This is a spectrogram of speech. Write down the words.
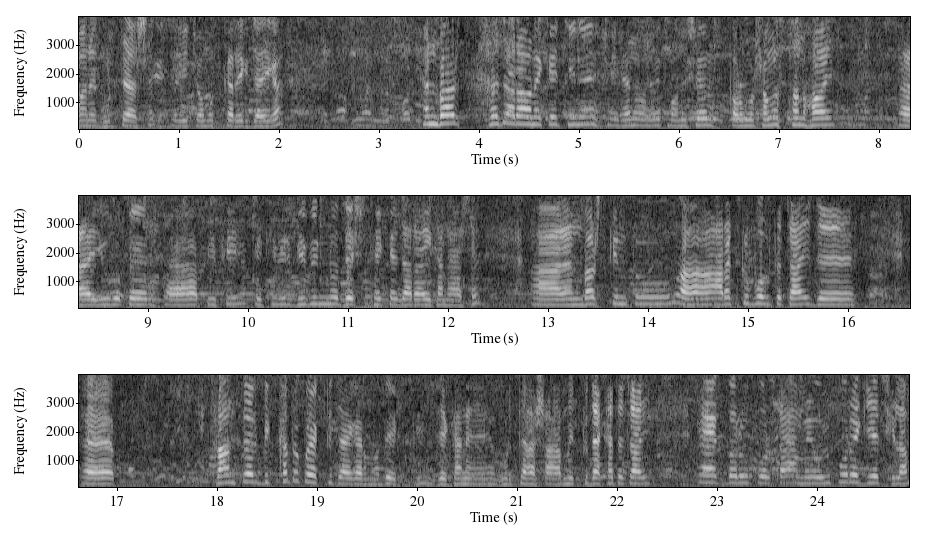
মানে ঘুরতে আসে। এই চমৎকার এক জায়গা। হ্যান্ডভার্স যারা অনেকে চিনে, এখানে অনেক মানুষের কর্মসংস্থান হয়। ইউরোপের পৃথিবীর বিভিন্ন দেশ থেকে যারা এখানে আসে। আর হ্যান্ডভার্স কিন্তু আর একটু বলতে চাই যে ফ্রান্সের বিখ্যাত কয়েকটি জায়গার মধ্যে একটি যেখানে ঘুরতে আসা আমি একটু দেখাতে চাই। একবার উপরটা আমি ওই উপরে গিয়েছিলাম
